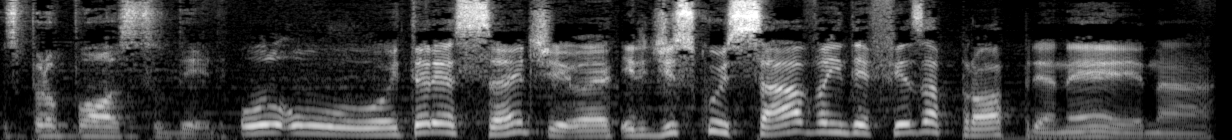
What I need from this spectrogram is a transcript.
os propósitos dele. O, o interessante é ele discursava em defesa própria, né? Na,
